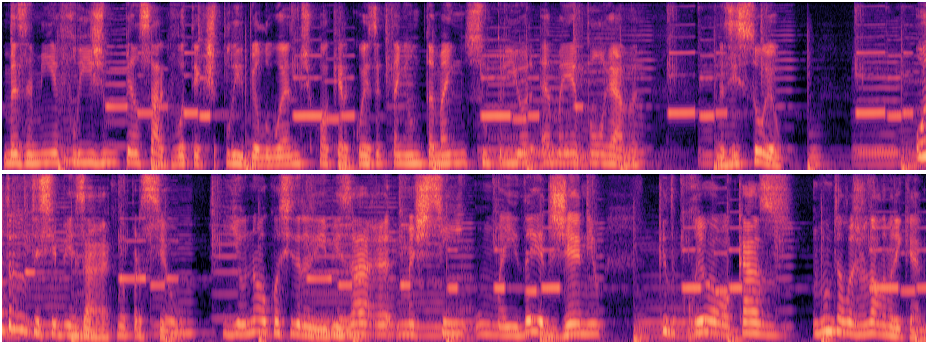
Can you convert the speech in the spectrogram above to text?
mas a mim aflige-me pensar que vou ter que expelir pelo ânus qualquer coisa que tenha um tamanho superior a meia polegada. Mas isso sou eu. Outra notícia bizarra que me apareceu, e eu não a consideraria bizarra, mas sim uma ideia de gênio que decorreu ao caso num telejornal americano.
